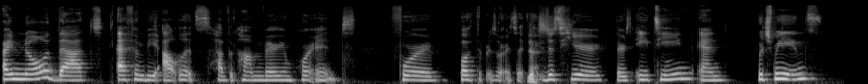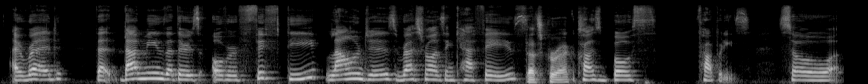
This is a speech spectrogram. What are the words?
I know that F and B outlets have become very important for both the resorts. Yes. Just here, there's 18, and which means I read that that means that there's over 50 lounges, restaurants, and cafes. That's correct. Across both properties. So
